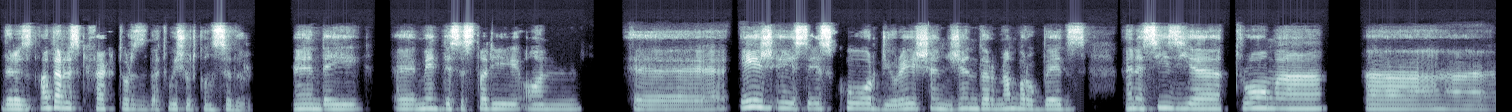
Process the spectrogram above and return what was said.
There is other risk factors that we should consider, and they uh, made this study on uh, age ASA score, duration, gender, number of beds, anesthesia, trauma, uh,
